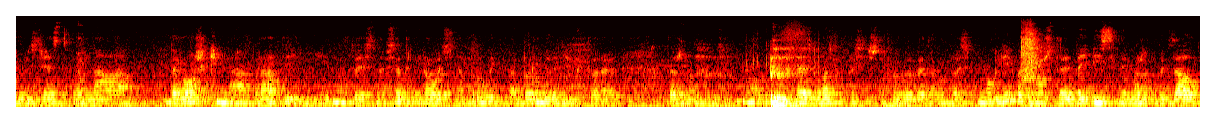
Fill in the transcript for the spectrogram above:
будут средства на дорожки, на аппараты и, ну, то есть на все тренировочное обору- оборудование, которое должно быть. Ну, хотелось бы вас попросить, чтобы вы в этом вопросе помогли, потому что это единственный, может быть, зал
